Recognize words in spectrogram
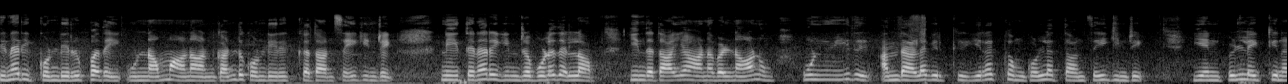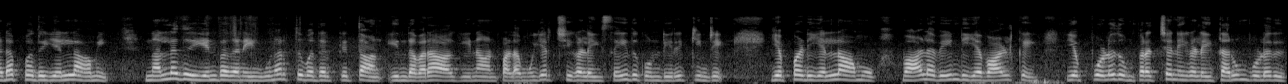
திணறிக் கொண்டிருப்பதை உன் அம்மா நான் கண்டு கொண்டிருக்கத்தான் செய்கின்றேன். நீ திணறுகின்ற பொழுதெல்லாம் இந்த தாயானவள் நானும் உன் மீது அந்த அளவிற்கு இரக்கம் கொள்ளத்தான் செய்கின்றேன். என் பிள்ளைக்கு நடப்பது எல்லாமே நல்லது என்பதனை உணர்த்துவதற்குத்தான் இந்த வராகி நான் பல முயற்சிகளை செய்து கொண்டிருக்கின்றேன். எப்படியெல்லாமோ வாழ வேண்டிய வாழ்க்கை எப்பொழுதும் பிரச்சனைகளை தரும் பொழுது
